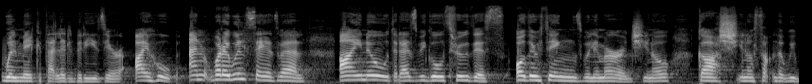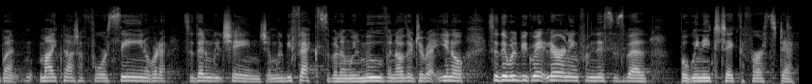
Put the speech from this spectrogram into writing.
will make it that little bit easier, I hope. And what I will say as well, I know that as we go through this, other things will emerge, you know, gosh, you know, something that we went, might not have foreseen or whatever. So then we'll change and we'll be flexible and we'll move in other direct, you know. So there will be great learning from this as well. But we need to take the first step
